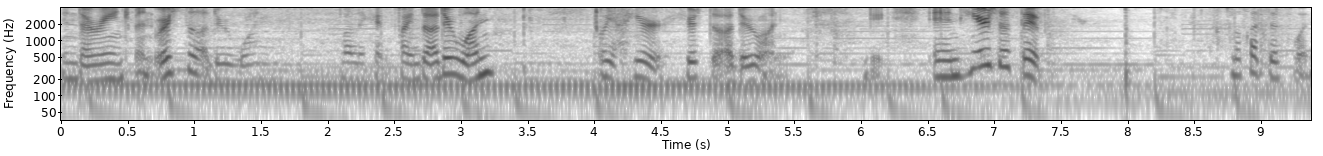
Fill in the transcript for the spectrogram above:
in the arrangement. Where's the other one? Well, I can't find the other one. Oh yeah, here. Here's the other one. Okay. And here's a tip. Look at this one.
